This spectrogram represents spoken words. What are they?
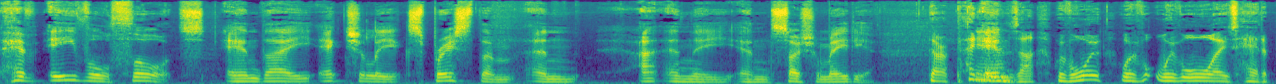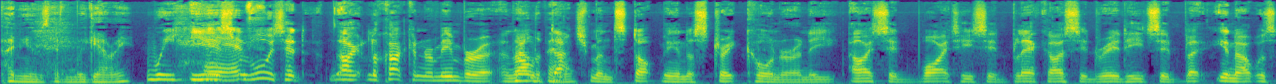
have evil thoughts and they actually express them in, uh, in, the, in social media. Their opinions are. We've, always, we've we've always had opinions, haven't we, Garry? We have. Yes, we've always had. look, I can remember an Round old Dutchman stopped me in a street corner, and he, I said white, he said black, I said red, he said black. You know, it was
